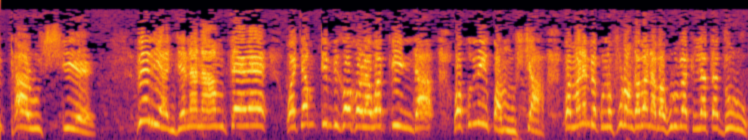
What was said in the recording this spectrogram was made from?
nthalushiye virya njena na amutere wachamtimbikhohola wapinda wakumikwa musha kwa malembe pamalembe kunofulonga vana vahulu vakilata dhulu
